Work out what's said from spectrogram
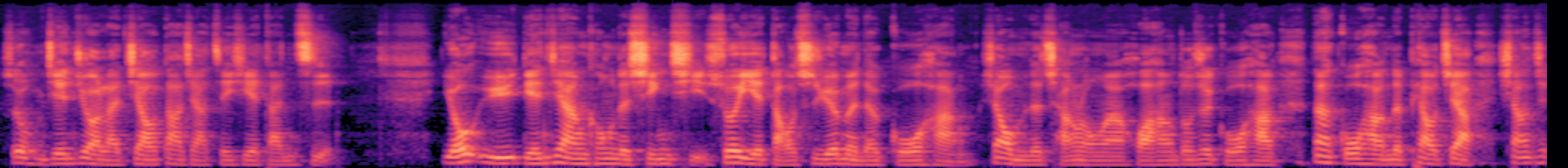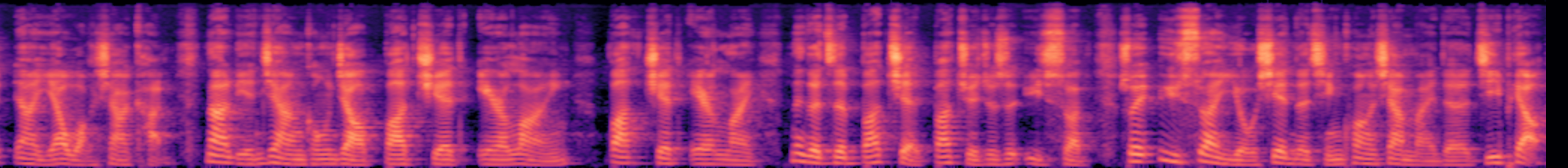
所以我们今天就要来教大家这些单字。由于廉价航空的兴起，所以也导致原本的国航，像我们的长荣啊、华航都是国航，那国航的票价像这样也要往下砍。那廉价航空叫 budget airline，budget airline 那个字 budget，budget 就是预算，所以预算有限的情况下买的机票，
